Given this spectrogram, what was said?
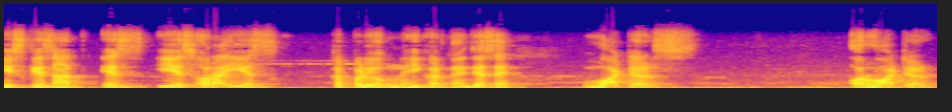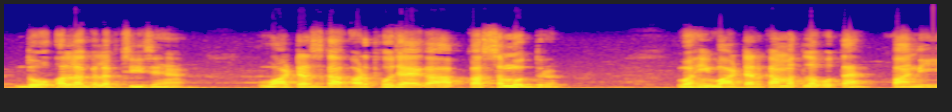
इसके साथ एस ई एस और आई एस का प्रयोग नहीं करते हैं। जैसे वाटर्स और वाटर दो अलग अलग चीज़ें हैं। वाटर्स का अर्थ हो जाएगा आपका समुद्र। वहीं वाटर का मतलब होता है पानी।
